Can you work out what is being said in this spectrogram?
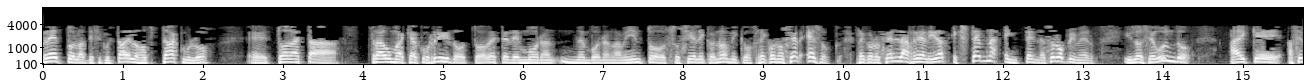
retos, las dificultades, los obstáculos, eh, toda esta trauma que ha ocurrido, todo este desmoronamiento social y económico, reconocer eso, reconocer la realidad externa e interna, eso es lo primero. Y lo segundo, hay que hacer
